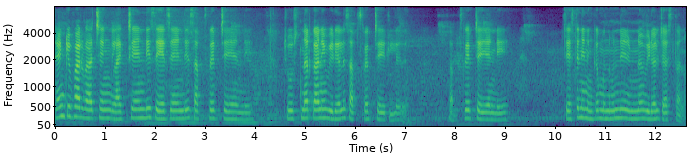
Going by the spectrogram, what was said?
Thank you for watching like చేయండి షేర్ చేయండి సబ్స్క్రైబ్ చేయండి. చూస్తున్నారు కానీ వీడియోలు సబ్స్క్రైబ్ చేయట్లేదు. సబ్స్క్రైబ్ చేయండి. చేస్తే నేను ఇంకా ముందు ముందు ఎన్నో వీడియోలు చేస్తాను.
